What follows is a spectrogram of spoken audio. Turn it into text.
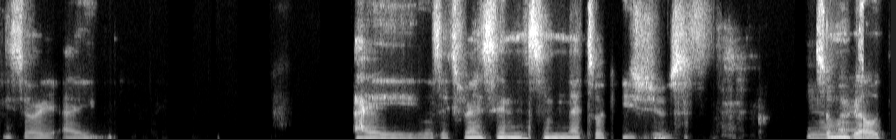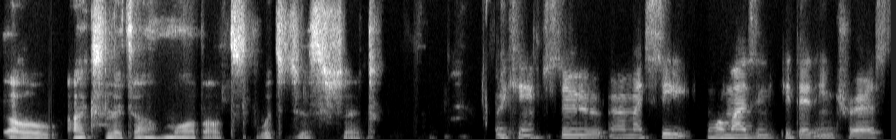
Please, sorry, I I was experiencing some network issues. so maybe. I'll I'll ask later more about what you just shared. Okay, so um, I see Homa has indicated interest.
